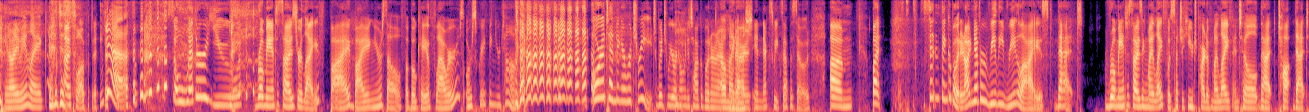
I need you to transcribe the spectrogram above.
You know what i mean? Like it I just love it. yeah. So whether you romanticize your life by buying yourself a bouquet of flowers or scraping your tongue or attending a retreat, which we were going to talk about in our, Oh in, our in next week's episode. Um, but sit and think about it. I never really realized that romanticizing my life was such a huge part of my life until that ta- that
